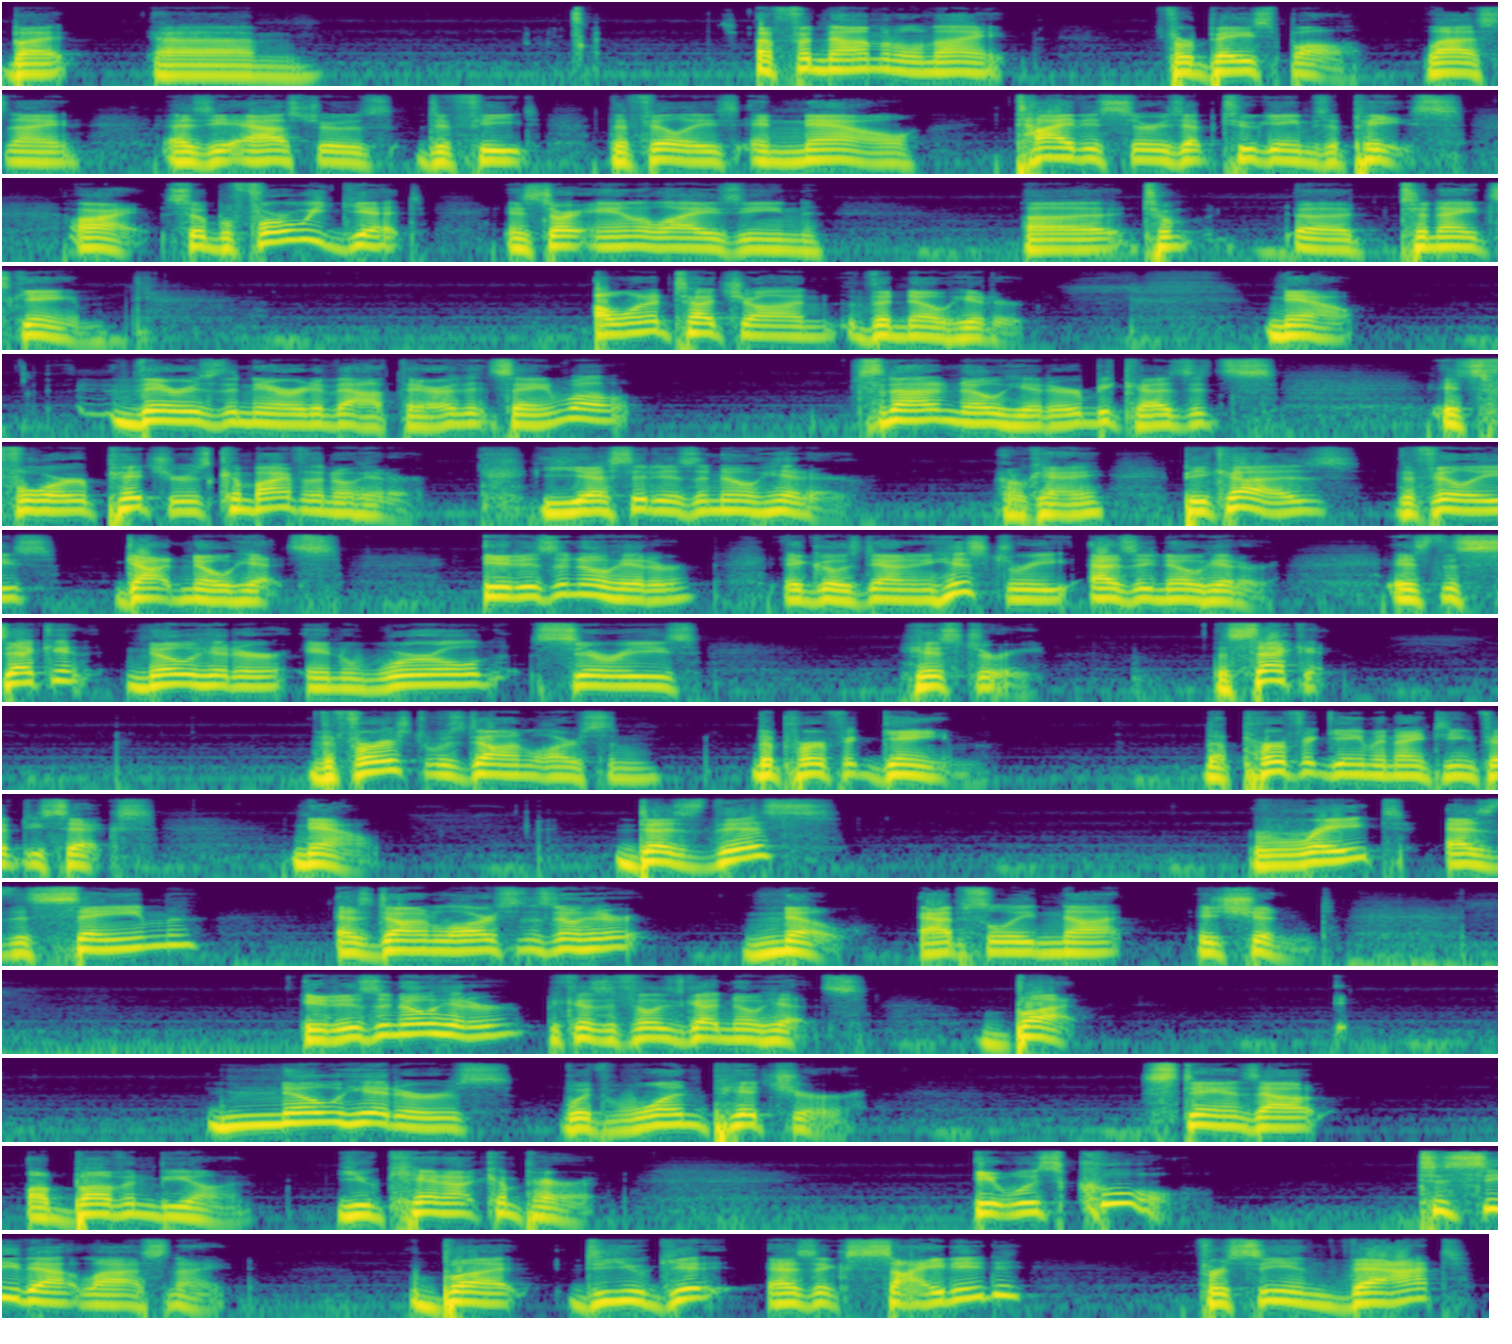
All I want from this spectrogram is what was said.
But um, a phenomenal night for baseball last night as the Astros defeat the Phillies and now tie this series up two games apiece. All right, so before we get and start analyzing uh, to, uh, tonight's game, I want to touch on the no hitter. Now, there is the narrative out there that's saying, well, it's not a no hitter because it's it's four pitchers combined for the no hitter. Yes, it is a no hitter. Okay? Because the Phillies got no hits. It is a no hitter. It goes down in history as a no hitter. It's the second no hitter in World Series history. The second. The first was Don Larsen, the perfect game. The perfect game in 1956. Now, does this rate as the same as Don Larsen's no hitter? No, absolutely not. It shouldn't. It is a no hitter because the Phillies got no hits. But no hitters with one pitcher stands out above and beyond. You cannot compare it. It was cool to see that last night. But do you get as excited for seeing that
